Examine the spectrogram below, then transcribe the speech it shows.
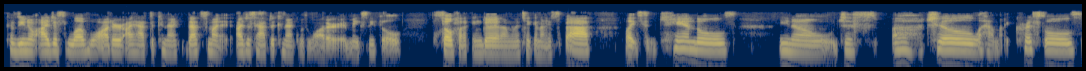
because you know I just love water. I have to connect. That's my. I just have to connect with water. It makes me feel so fucking good. I'm gonna take a nice bath, light some candles, you know, just uh, chill. Have my crystals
